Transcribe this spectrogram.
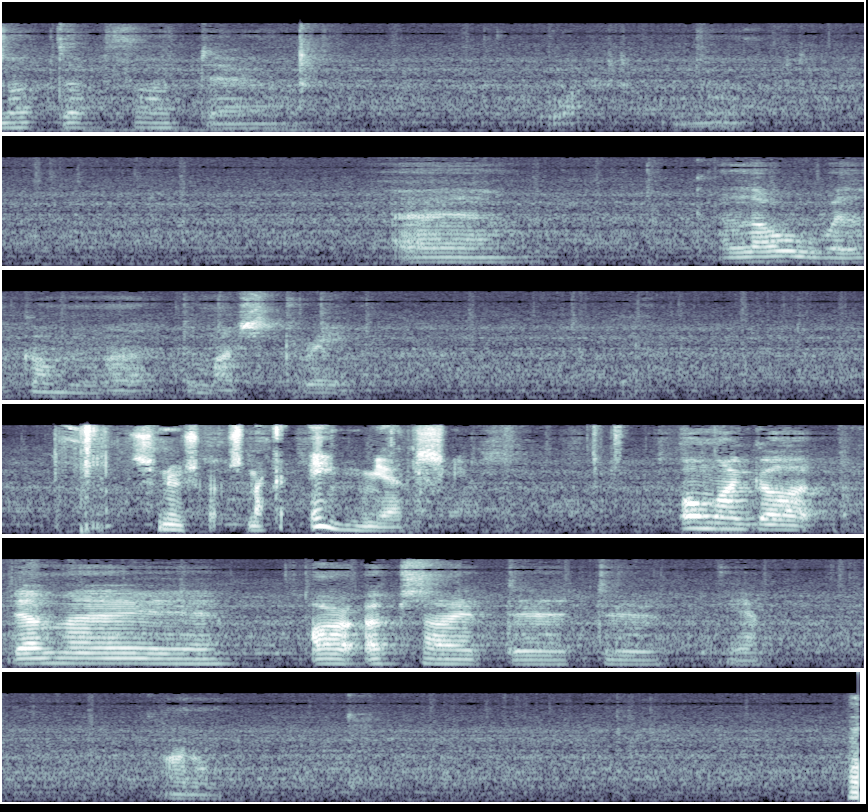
Not upside down. What? No. Um, hello, welcome uh, to my stream. Så nu ska du snacka engelsk. Oh my god, them uh, are upside uh, to yeah. I know. Ja,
